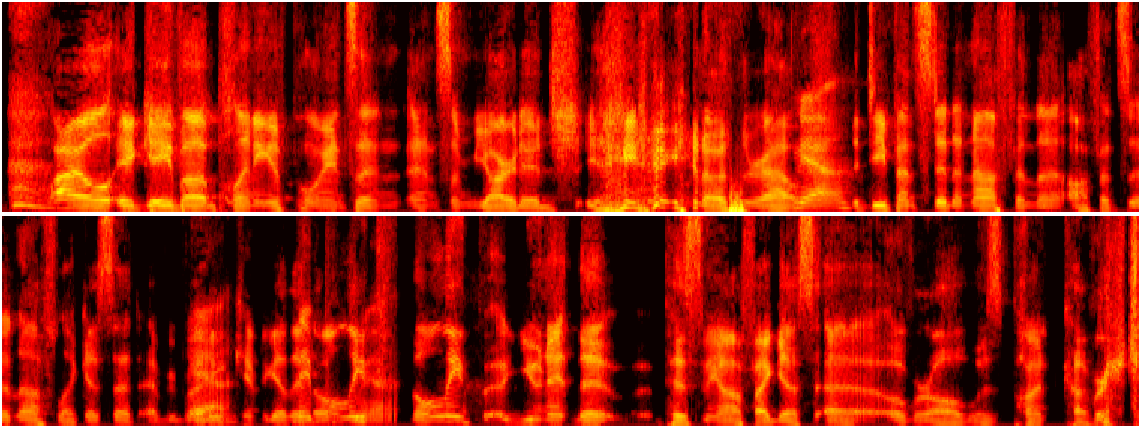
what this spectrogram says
while it gave up plenty of points and, and some yardage, you know, throughout, yeah, the defense did enough and the offense did enough. Like I said, everybody Yeah. came together. They- the only yeah. the only uh, unit that pissed me off, I guess, uh, overall was punt coverage.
